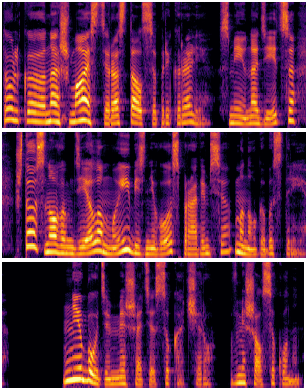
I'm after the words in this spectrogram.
«Только наш мастер остался при короле. Смею надеяться, что с новым делом мы без него справимся много быстрее». «Не будем мешать Эссукачеру», вмешался Конан.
